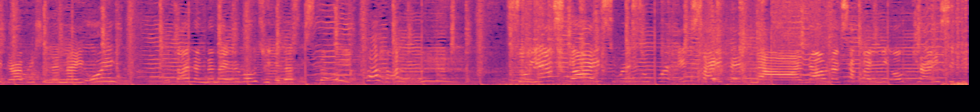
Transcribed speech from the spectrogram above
Oy, grabe si nanay. Oy, buta ng nanay. Oy, mawag sige, das isda. So, yes, guys, we're super excited na. Now, nagsakay ni Og Tricycle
